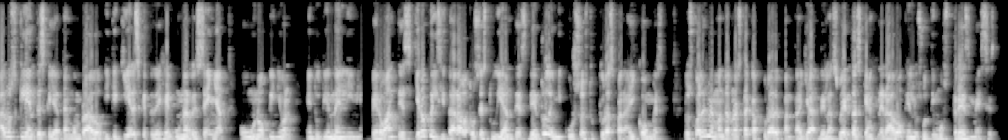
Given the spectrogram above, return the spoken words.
a los clientes que ya te han comprado y que quieres que te dejen una reseña o una opinión en tu tienda en línea. Pero antes, quiero felicitar a otros estudiantes dentro de mi curso de estructuras para e-commerce los cuales me mandaron esta captura de pantalla de las ventas que han generado en los últimos tres meses.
